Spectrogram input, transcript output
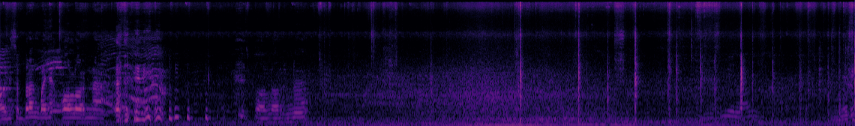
Kalau di seberang banyak kolorna. kolorna. Jadi.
